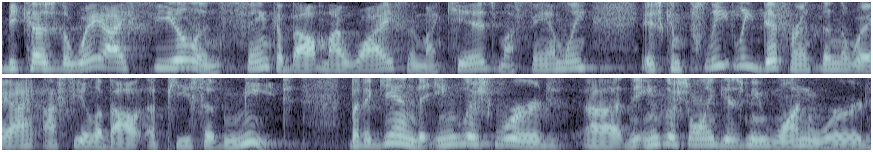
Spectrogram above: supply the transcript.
because the way I feel and think about my wife and my kids, my family, is completely different than the way I, I feel about a piece of meat But again, the English word, uh, the English only gives me one word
